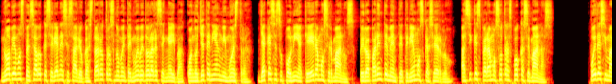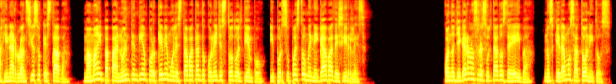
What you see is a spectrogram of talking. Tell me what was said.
No habíamos pensado que sería necesario gastar otros 99 dólares en Eva cuando ya tenían mi muestra, ya que se suponía que éramos hermanos, pero aparentemente teníamos que hacerlo, así que esperamos otras pocas semanas. Puedes imaginar lo ansioso que estaba. Mamá y papá no entendían por qué me molestaba tanto con ellos todo el tiempo, y por supuesto me negaba a decirles. Cuando llegaron los resultados de Eva, nos quedamos atónitos.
